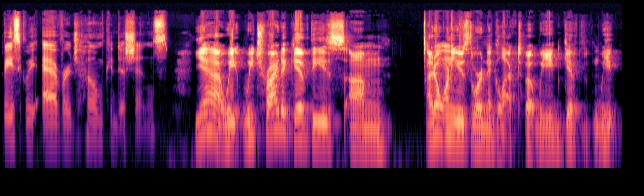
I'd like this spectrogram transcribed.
basically average home conditions. Yeah, we, we try to give these. Um, I don't want to use the word neglect, but we give we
